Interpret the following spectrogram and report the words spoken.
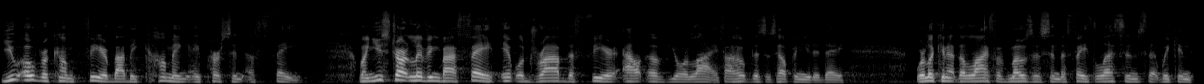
You overcome fear by becoming a person of faith. When you start living by faith, it will drive the fear out of your life. I hope this is helping you today. We're looking at the life of Moses and the faith lessons that we can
